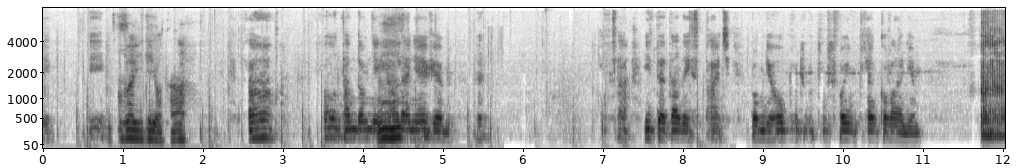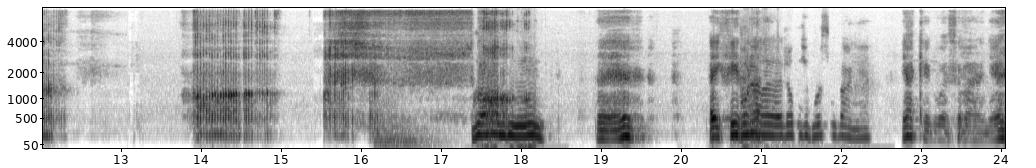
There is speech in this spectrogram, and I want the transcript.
I- Co za idiota. Co on tam do mnie Mm. gada, nie wiem. Idę dalej spać, bo mnie obudził tym swoim prankowaniem. Ej, chwila, Pora robić głosowanie. jakie głosowanie?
